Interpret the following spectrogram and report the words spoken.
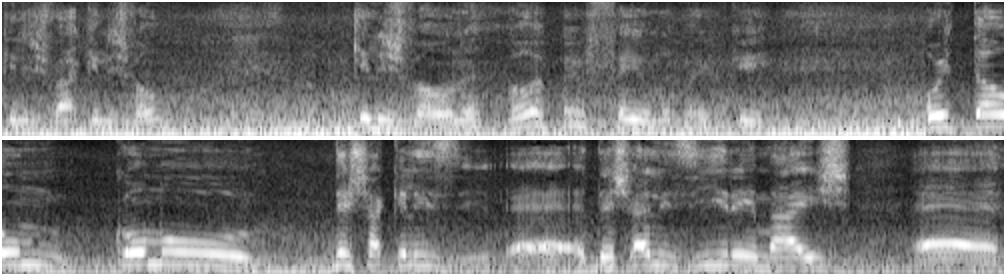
que eles vá, que eles vão, que eles vão, né? Vão é bem feio, né? Mas ok. Ou então, como deixar que eles, é, deixar eles irem, mas é,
